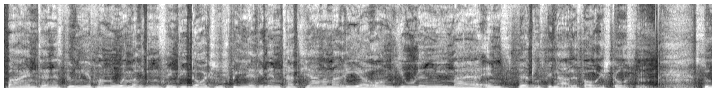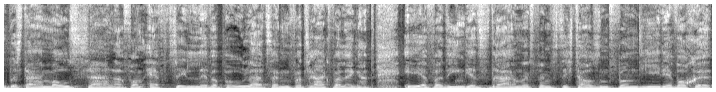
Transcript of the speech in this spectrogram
Beim Tennisturnier von Wimbledon sind die deutschen Spielerinnen Tatjana Maria und Julen Niemeyer ins Viertelfinale vorgestoßen. Superstar Mo Salah vom FC Liverpool hat seinen Vertrag verlängert. Er verdient jetzt 350.000 Pfund jede Woche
